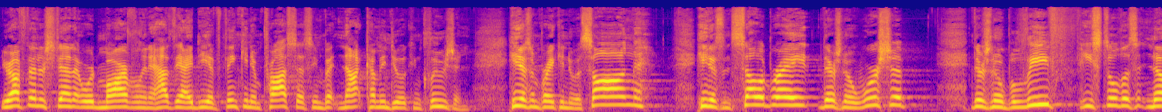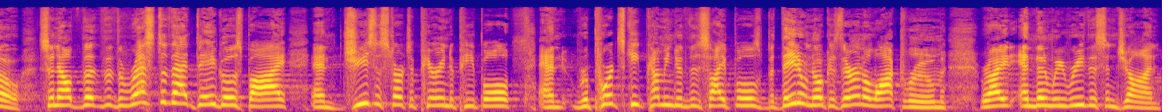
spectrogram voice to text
you have to understand that word marveling. It has the idea of thinking and processing, but not coming to a conclusion. He doesn't break into a song, he doesn't celebrate, there's no worship. There's no belief. He still doesn't know. So now the, the, the, rest of that day goes by, and Jesus starts appearing to people, and reports keep coming to the disciples, but they don't know because they're in a locked room, right? And then we read this in John.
